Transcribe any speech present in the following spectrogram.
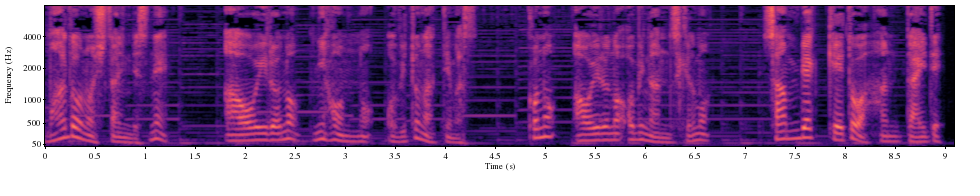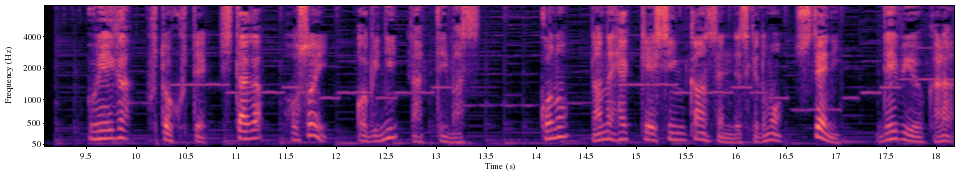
窓の下にですね、青色の2本の帯となっています。この青色の帯なんですけども、300系とは反対で上が太くて下が細い帯になっています。この700系新幹線ですけども、すでにデビューから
